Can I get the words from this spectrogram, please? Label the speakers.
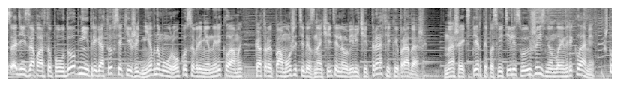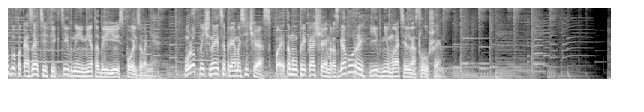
Speaker 1: Садись за парту поудобнее и приготовься к ежедневному уроку современной рекламы, который поможет тебе значительно увеличить трафик и продажи. Наши эксперты посвятили свою жизнь онлайн-рекламе, чтобы показать эффективные методы ее использования. Урок начинается прямо сейчас, поэтому прекращаем разговоры и внимательно слушаем.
